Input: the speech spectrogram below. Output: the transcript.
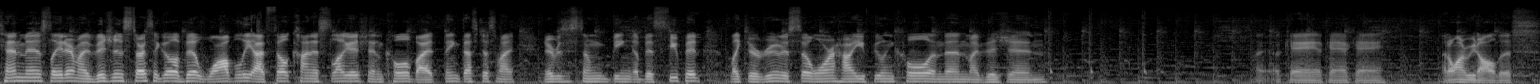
10 minutes later, my vision starts to go a bit wobbly. I felt kind of sluggish and cold, but I think that's just my nervous system being a bit stupid. Like your room is so warm, how are you feeling cold? And then my vision... Okay, okay, okay. I don't want to read all this.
